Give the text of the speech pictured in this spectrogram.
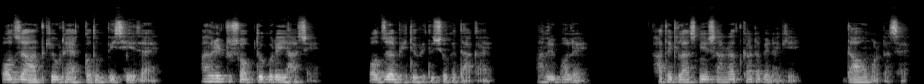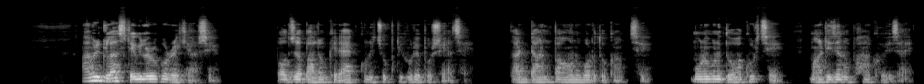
পদজা আঁতকে উঠে এক কদম পিছিয়ে যায়। আমির একটু শব্দ করেই হাসে। পদজা ভীতু ভীতু চোখে তাকায়। আমির বলে, হাতে গ্লাস নিয়ে সারা রাত কাটাবে নাকি? দাও আমার কাছে। আমির গ্লাস টেবিলের উপর রেখে আসে। পদজা পালঙ্কের এক কোণে চুপটি করে বসে আছে। তার ডান পা অনবরত কাঁপছে। মনে মনে দোয়া করছে, মাটি যেন ফাঁক হয়ে যায়,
